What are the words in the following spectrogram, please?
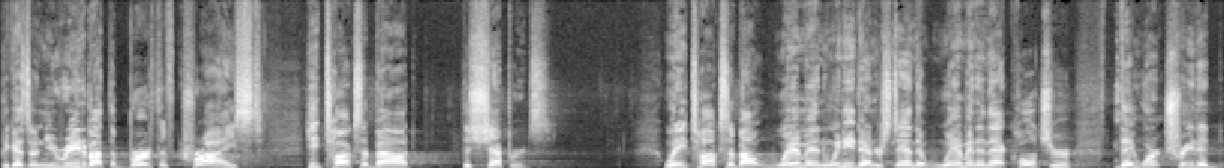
Because when you read about the birth of Christ, he talks about the shepherds. When he talks about women, we need to understand that women in that culture, they weren't treated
